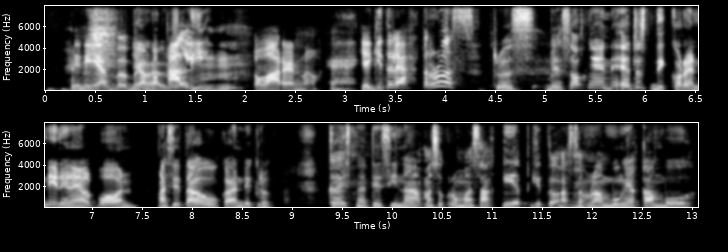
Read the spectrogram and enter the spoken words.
ini ya beberapa kali mm-mm. kemarin. Oke, ya gitu lah. Terus Terus besoknya nih eh terus di Korendi nih nelpon ngasih tahu kan di grup. Guys, Natia Sina masuk rumah sakit gitu, asam lambungnya kambuh.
